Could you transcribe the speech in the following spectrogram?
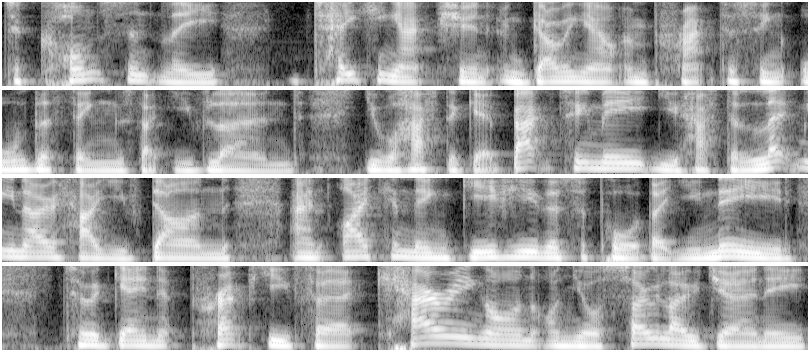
to constantly taking action and going out and practicing all the things that you've learned. You will have to get back to me, you have to let me know how you've done, and I can then give you the support that you need to again prep you for carrying on on your solo journey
